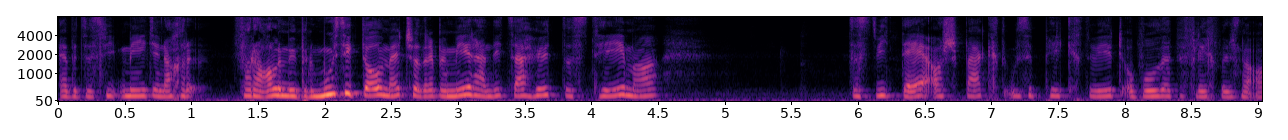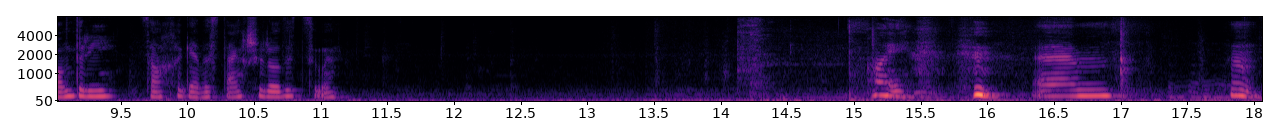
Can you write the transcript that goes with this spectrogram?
Eben, dass die Medien nachher vor allem über Musik dolmetschen, oder eben wir haben jetzt auch heute das Thema, dass wie dieser Aspekt rausgepickt wird, obwohl eben vielleicht es noch andere Sachen geben. Was denkst du da dazu? Hoi. ähm, hm.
